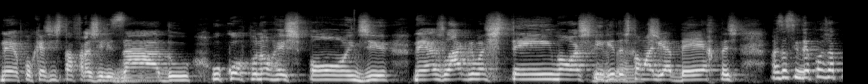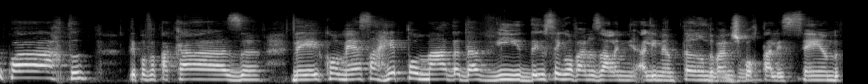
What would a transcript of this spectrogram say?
né? Porque a gente está fragilizado, uhum. o corpo não responde, né? As lágrimas teimam, as feridas estão ali abertas. Mas assim, depois vai pro quarto, depois vai para casa, né? E aí começa a retomada da vida e o Senhor vai nos alimentando, uhum. vai nos uhum. fortalecendo.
